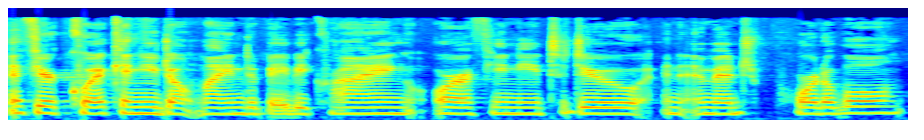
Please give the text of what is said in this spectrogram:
If you're quick and you don't mind a baby crying, or if you need to do an image portable,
